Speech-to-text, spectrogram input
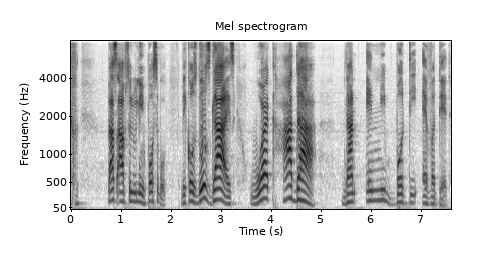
That's absolutely impossible because those guys work harder than anybody ever did.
